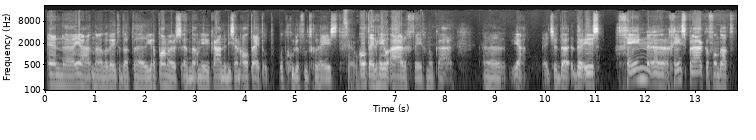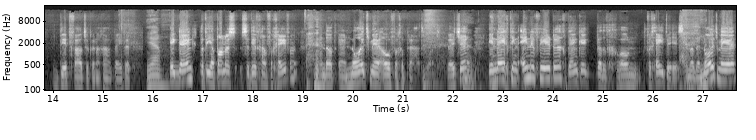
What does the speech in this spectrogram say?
En eh, ja, nou, we weten dat eh, de Japanners en de Amerikanen, die zijn altijd op, op goede voet geweest. Zo. Altijd heel aardig tegen elkaar. Ja, weet je, er is geen, eh, geen sprake van dat dit fout zou kunnen gaan, Peter. Ja, Ik denk dat de Japanners ze dit gaan vergeven en dat er nooit meer over gepraat wordt. Weet je? In 1941 denk ik dat het gewoon vergeten is en dat er nooit meer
